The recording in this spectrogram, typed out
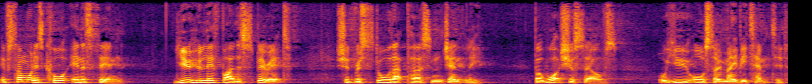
if someone is caught in a sin, you who live by the Spirit should restore that person gently. But watch yourselves, or you also may be tempted.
